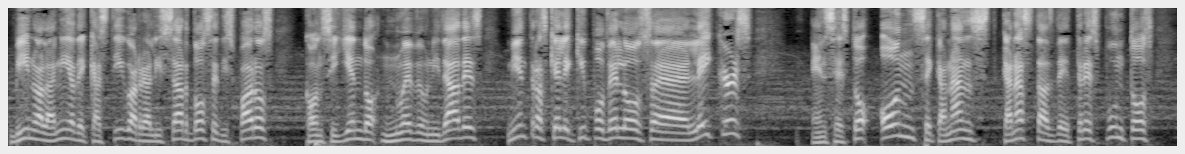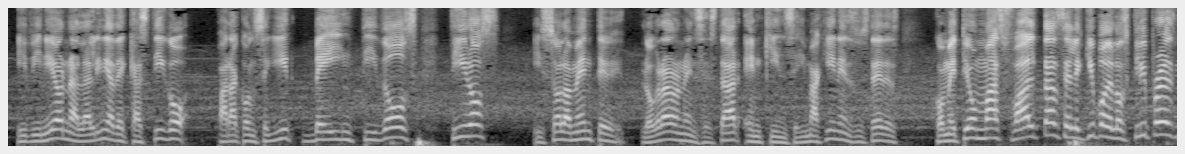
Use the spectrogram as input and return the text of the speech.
Vino a la línea de castigo a realizar 12 disparos, consiguiendo 9 unidades, mientras que el equipo de los eh, Lakers encestó 11 canastas de tres puntos y vinieron a la línea de castigo para conseguir 22 tiros y solamente lograron encestar en 15. Imagínense ustedes, ¿cometió más faltas el equipo de los Clippers?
